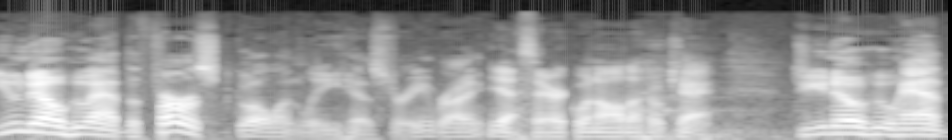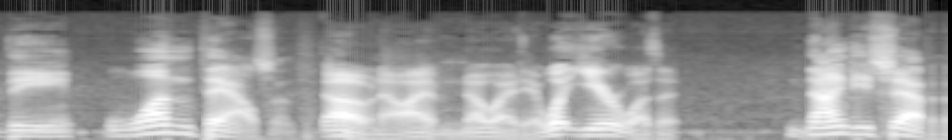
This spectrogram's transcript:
You know who had the first goal in league history, right? Yes, Eric Wynalda. Okay. Do you know who had the 1,000th? Oh no, I have no idea. What year was it? 97.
